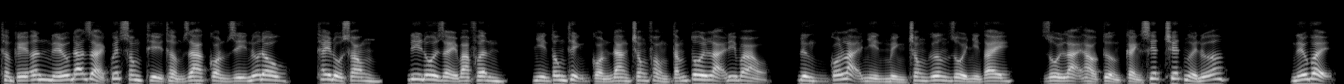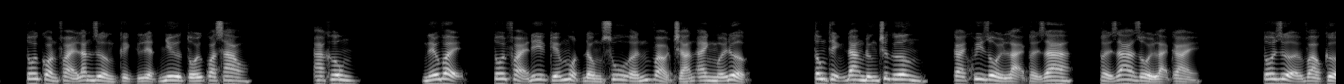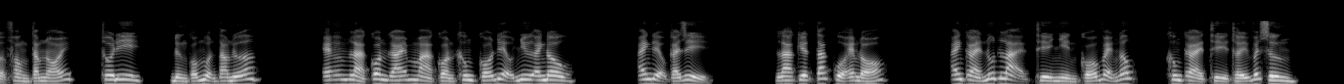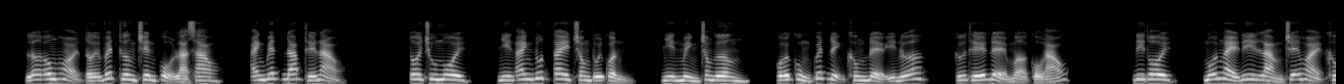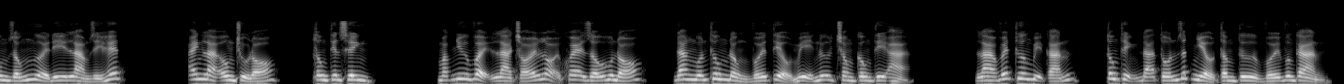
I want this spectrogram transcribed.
Thẩm kế ân nếu đã giải quyết xong thì thẩm ra còn gì nữa đâu, thay đồ xong, đi đôi giày ba phân, nhìn Tông Thịnh còn đang trong phòng tắm tôi lại đi vào, đừng có lại nhìn mình trong gương rồi nhìn tay, rồi lại ảo tưởng cảnh siết chết người nữa. Nếu vậy, tôi còn phải lăn giường kịch liệt như tối qua sao? À không. Nếu vậy, tôi phải đi kiếm một đồng xu ấn vào chán anh mới được. Tông Thịnh đang đứng trước gương, cài khuy rồi lại cởi ra, khởi ra rồi lại cài. Tôi dựa vào cửa phòng tắm nói, thôi đi, đừng có muộn tao nữa. Em là con gái mà còn không có điệu như anh đâu. Anh điệu cái gì? Là kiệt tác của em đó. Anh cài nút lại thì nhìn có vẻ ngốc, không cài thì thấy vết sưng. Lỡ ông hỏi tới vết thương trên cổ là sao, anh biết đáp thế nào. Tôi chu môi, nhìn anh đút tay trong túi quần, nhìn mình trong gương, cuối cùng quyết định không để ý nữa, cứ thế để mở cổ áo. Đi thôi, mỗi ngày đi làm trễ hoài không giống người đi làm gì hết. Anh là ông chủ đó, thông tiên sinh. Mặc như vậy là trói lọi khoe dấu hôn đó, đang muốn thông đồng với tiểu mỹ nữ trong công ty à. Là vết thương bị cắn, Tông Thịnh đã tốn rất nhiều tâm tư với Vương Càn.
